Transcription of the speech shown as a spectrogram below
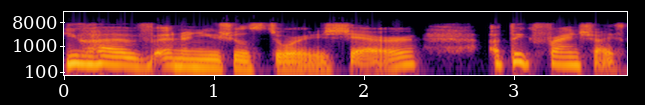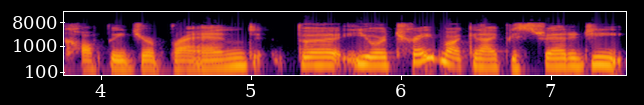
you have an unusual story to share. A big franchise copied your brand, but your trademark and IP strategy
